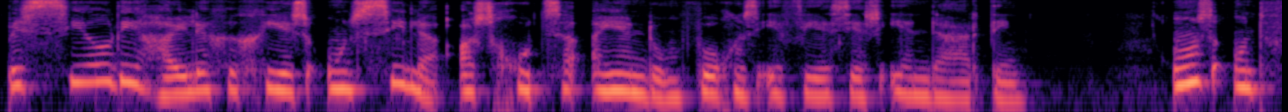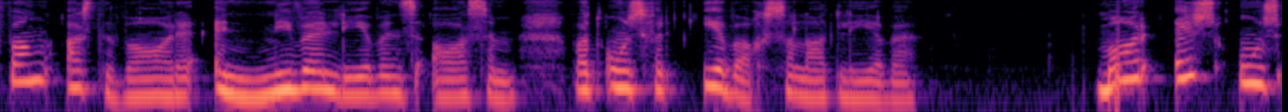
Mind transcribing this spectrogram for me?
beseël die Heilige Gees ons siele as God se eiendom volgens Efesiërs 1:13. Ons ontvang as te ware 'n nuwe lewensasem wat ons vir ewig sal laat lewe. Maar is ons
